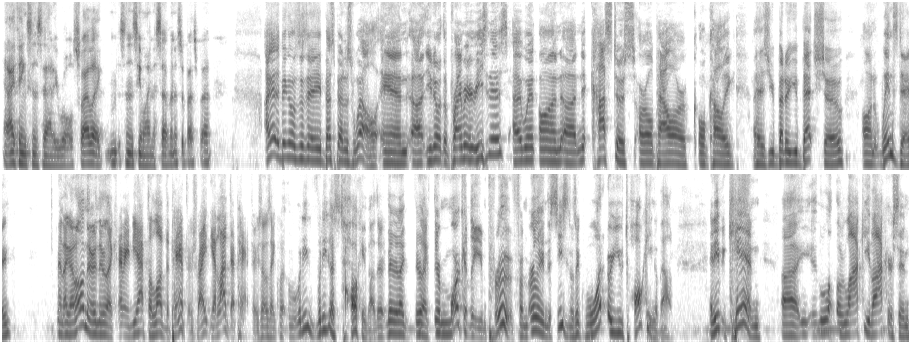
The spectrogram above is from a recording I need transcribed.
And I think Cincinnati rolls. So I like Cincinnati minus seven as a best bet. I got the Bengals as a best bet as well. And uh, you know what the primary reason is? I went on uh, Nick Kostos, our old pal, our old colleague, as You Better You Bet show on Wednesday and I got on there, and they're like, "I mean, you have to love the Panthers, right? You love the Panthers." I was like, "What, what are you? What are you guys talking about?" They're, they're like, they're like, they're markedly improved from early in the season. I was like, "What are you talking about?" And even Ken, uh, Locky Lockerson,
